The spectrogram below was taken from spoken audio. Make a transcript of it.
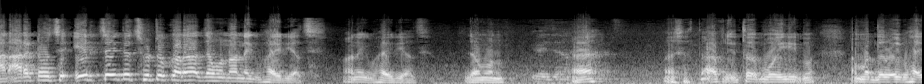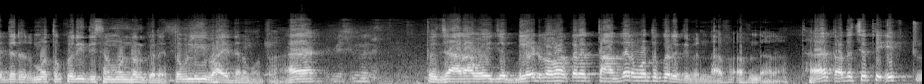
আর আরেকটা হচ্ছে, এর চাইতে ছোট করা, যেমন অনেক ভাইরি আছে। অনেক ভাইরি আছে। যেমন হ্যাঁ? আচ্ছা আপনি তো ওই আমাদের ওই ভাইদের মতো করেই দিচ্ছেন মুন্ডন করে, তবলিগি ভাইদের মতো হ্যাঁ? তো যারা ওই যে ব্লেড ব্যবহার করে, তাদের মতো করে দিবেন না আপনারা। হ্যাঁ তাদের চেয়ে একটু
